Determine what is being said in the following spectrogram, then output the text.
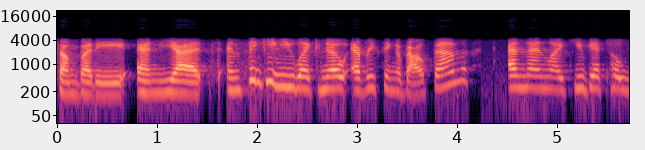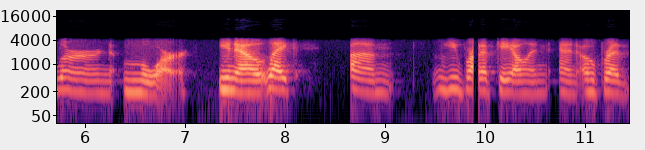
somebody and yet and thinking you like know everything about them and then like you get to learn more you know like um you brought up gayle and and oprah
